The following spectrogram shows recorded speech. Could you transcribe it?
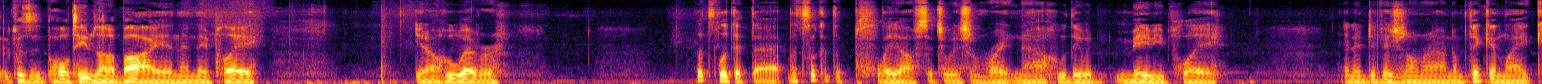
because the whole team's on a bye, and then they play. You know, whoever. Let's look at that. Let's look at the playoff situation right now. Who they would maybe play in a divisional round. I'm thinking like,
